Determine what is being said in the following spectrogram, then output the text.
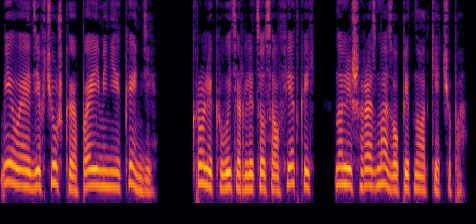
милая девчушка по имени Кэнди. Кролик вытер лицо салфеткой, но лишь размазал пятно от кетчупа.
